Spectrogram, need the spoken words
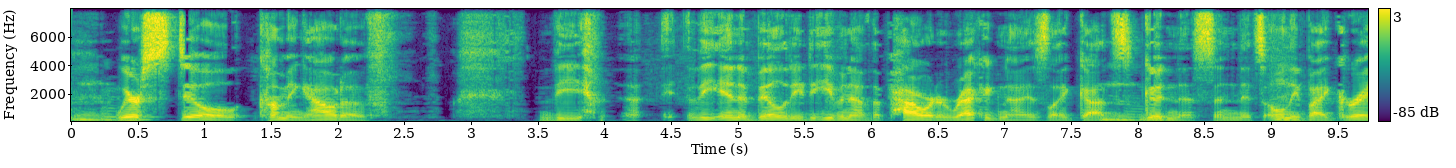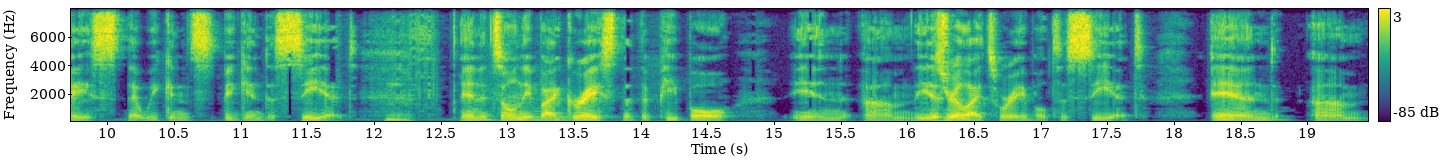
Mm. We're still coming out of the the inability to even have the power to recognize like God's Mm. goodness, and it's only by grace that we can begin to see it, Mm. and it's only by grace that the people in um, the Israelites were able to see it, and um,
